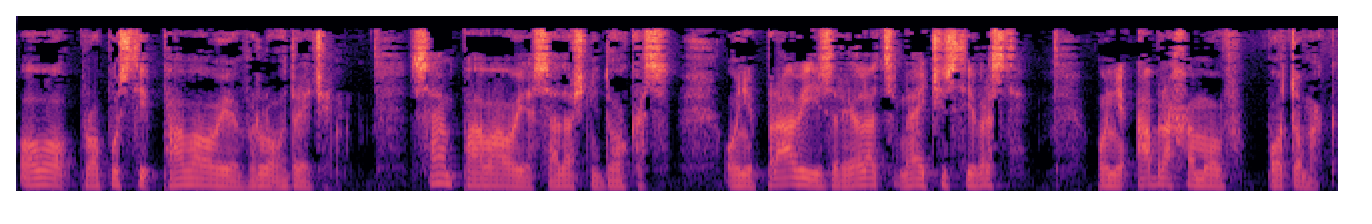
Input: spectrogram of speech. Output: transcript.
ovo propusti, Pavao je vrlo određen. Sam Pavao je sadašnji dokaz. On je pravi Izraelac najčistije vrste. On je Abrahamov potomak.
